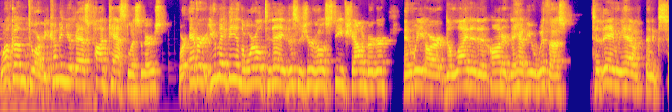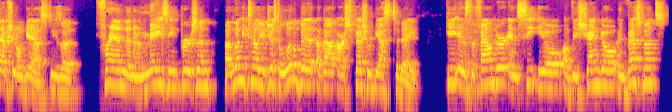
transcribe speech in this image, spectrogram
Welcome to our Becoming Your Best podcast listeners. Wherever you may be in the world today, this is your host, Steve Shallenberger, and we are delighted and honored to have you with us. Today, we have an exceptional guest. He's a friend and an amazing person. Uh, let me tell you just a little bit about our special guest today. He is the founder and CEO of the Shango Investments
